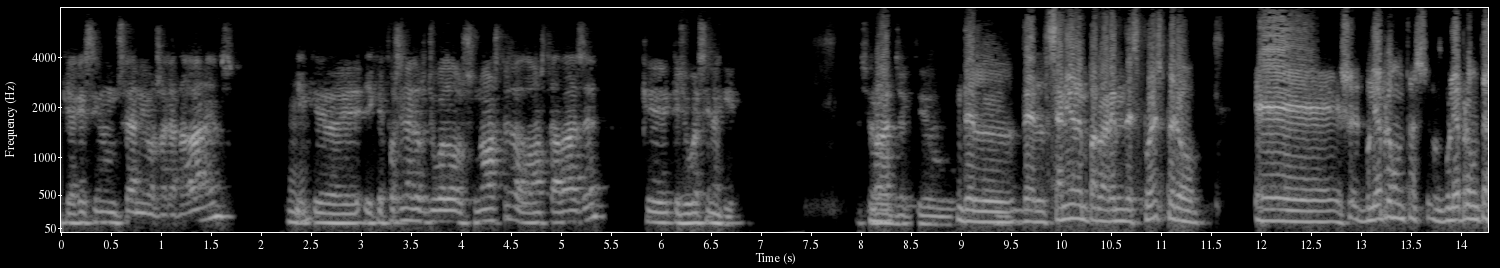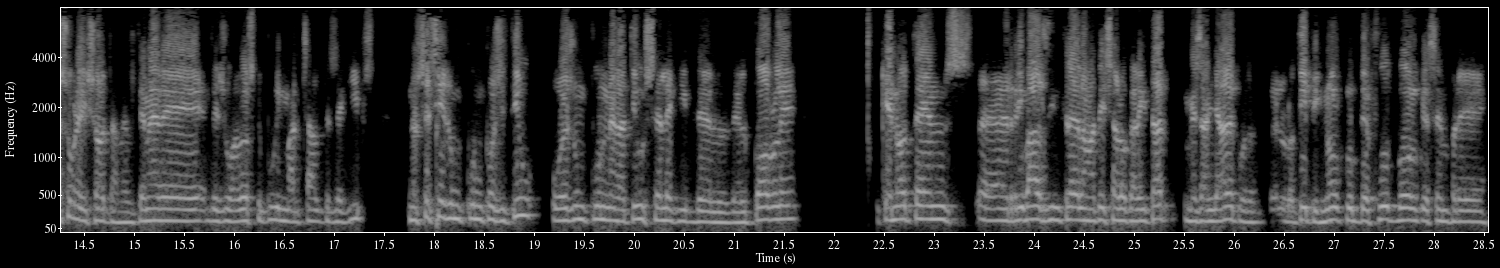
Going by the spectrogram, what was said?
que hi haguessin uns sèniors a catalanes mm i, que, i que fossin aquests jugadors nostres, a la nostra base, que, que juguessin aquí. Això és l'objectiu. Del, del sènior en parlarem després, però eh, et volia preguntar, us volia preguntar sobre això també, el tema de, de jugadors que puguin marxar a altres equips. No sé si és un punt positiu o és un punt negatiu ser l'equip del, del poble, que no tens eh, rivals dintre de la mateixa localitat, més enllà de pues, lo típic, no? el club de futbol que sempre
